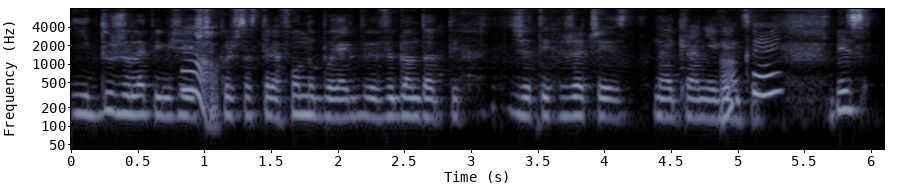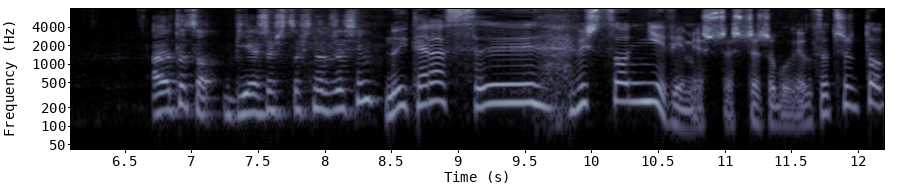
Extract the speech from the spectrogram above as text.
i dużo lepiej mi się no. jeszcze korzysta z telefonu, bo jakby wygląda tych, że tych rzeczy jest na ekranie więcej. Okay. Więc ale to co, bierzesz coś na wrzesień? No i teraz, yy, wiesz co, nie wiem jeszcze, szczerze mówiąc. Znaczy to,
